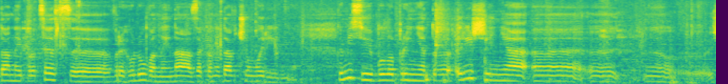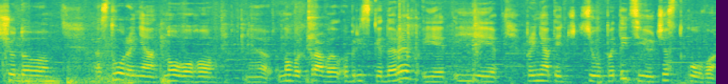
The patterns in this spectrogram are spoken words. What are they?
даний процес е, врегульований на законодавчому рівні. Комісією було прийнято рішення е, е, е, щодо створення нового. Нових правил обрізки дерев і, і прийняти цю петицію частково.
